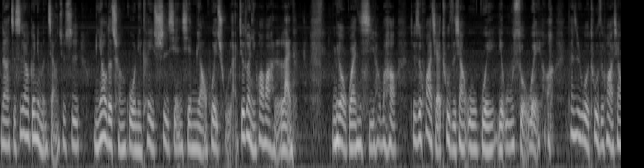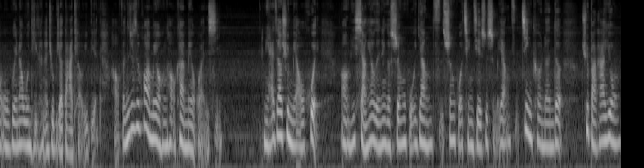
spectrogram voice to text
那只是要跟你们讲，就是你要的成果，你可以事先先描绘出来，就算你画画很烂，没有关系，好不好？就是画起来兔子像乌龟也无所谓哈。但是如果兔子画像乌龟，那问题可能就比较大条一点。好，反正就是画没有很好看，没有关系，你还是要去描绘。哦，你想要的那个生活样子、生活情节是什么样子？尽可能的去把它用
